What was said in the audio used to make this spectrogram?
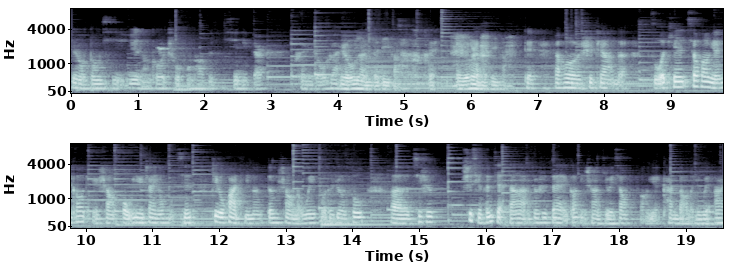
这种东西越能够触碰到自己心里边很柔软柔软的地方。对，很柔软的地方。对，然后是这样的。昨天，消防员高铁上偶遇战友母亲，这个话题呢登上了微博的热搜。呃，其实事情很简单啊，就是在高铁上，几位消防员看到了一位阿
